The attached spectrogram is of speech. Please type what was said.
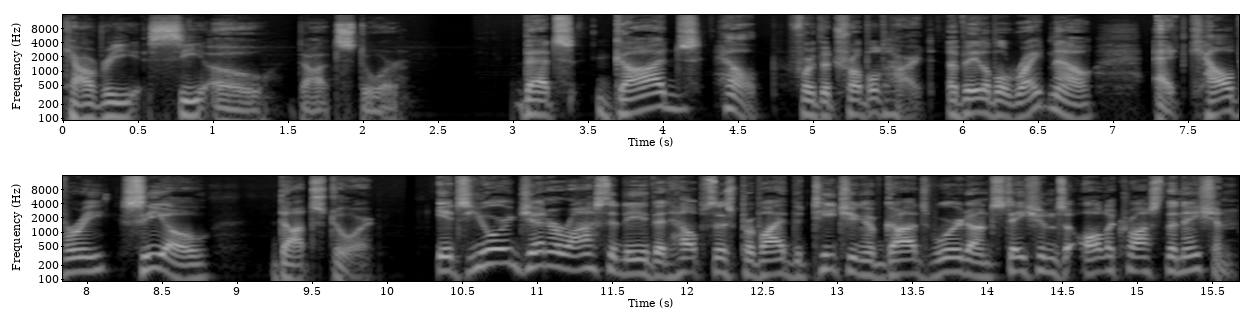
CalvaryCO.store. That's God's Help for the Troubled Heart, available right now at CalvaryCO.store. It's your generosity that helps us provide the teaching of God's Word on stations all across the nation.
